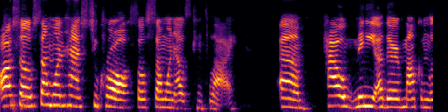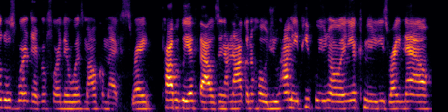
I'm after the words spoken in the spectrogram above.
Also, someone has to crawl so someone else can fly. Um, how many other Malcolm Littles were there before there was Malcolm X, right? Probably a thousand. I'm not going to hold you. How many people you know in your communities right now,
